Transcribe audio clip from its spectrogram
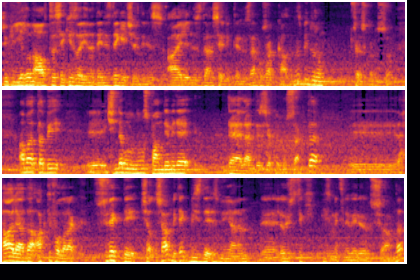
Çünkü yılın 6-8 ayını denizde geçirdiniz, ailenizden, sevdiklerinizden uzak kaldığınız bir durum söz konusu. Ama tabii e, içinde bulunduğumuz pandemide değerlendirecek olursak da e, hala da aktif olarak sürekli çalışan bir tek bizleriz. Dünyanın e, lojistik hizmetini veriyoruz şu anda.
